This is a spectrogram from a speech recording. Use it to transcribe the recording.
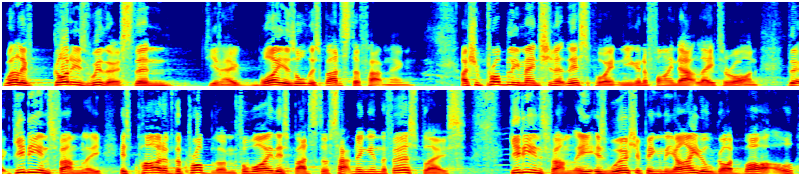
well, if God is with us, then, you know, why is all this bad stuff happening? I should probably mention at this point, and you're going to find out later on, that Gideon's family is part of the problem for why this bad stuff's happening in the first place. Gideon's family is worshipping the idol god Baal,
